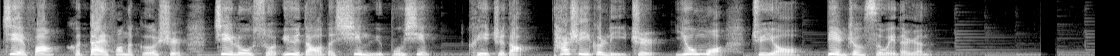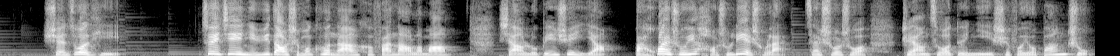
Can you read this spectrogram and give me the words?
借方和贷方的格式记录所遇到的幸与不幸，可以知道。他是一个理智、幽默、具有辩证思维的人。选做题：最近你遇到什么困难和烦恼了吗？像鲁滨逊一样，把坏处与好处列出来，再说说这样做对你是否有帮助。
